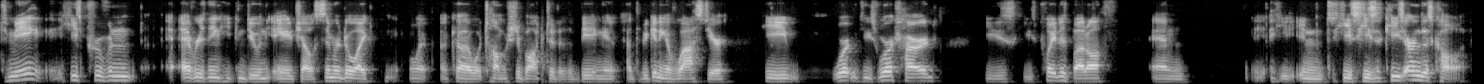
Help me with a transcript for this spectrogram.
to me, he's proven everything he can do in the AHL, similar to like what like, uh, what Thomas Chabot did at the beginning at the beginning of last year. He worked. He's worked hard. He's he's played his butt off, and he and he's he's he's earned this call up.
